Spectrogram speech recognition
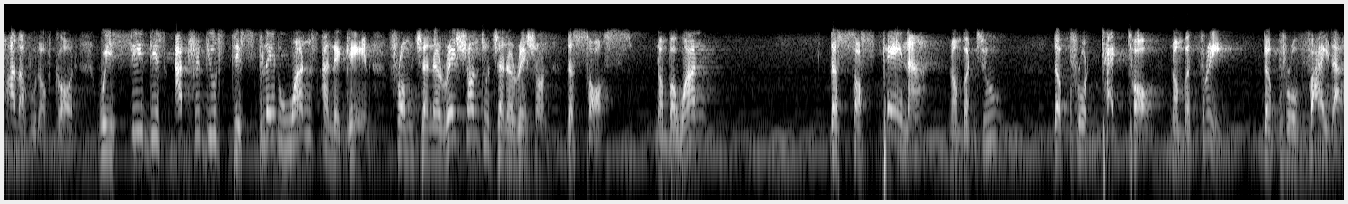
fatherhood of God. We see these attributes displayed once and again from generation to generation. The source, number 1, the sustainer, number 2, the protector, number 3, the provider,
